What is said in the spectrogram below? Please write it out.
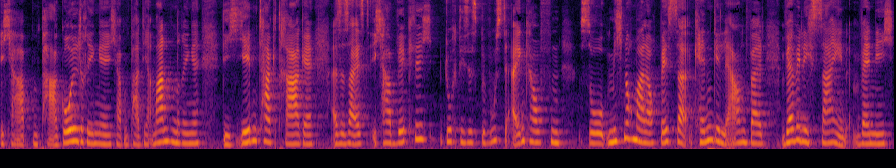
ich habe ein paar Goldringe, ich habe ein paar Diamantenringe, die ich jeden Tag trage. Also das heißt, ich habe wirklich durch dieses bewusste Einkaufen so mich nochmal auch besser kennengelernt, weil wer will ich sein, wenn ich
